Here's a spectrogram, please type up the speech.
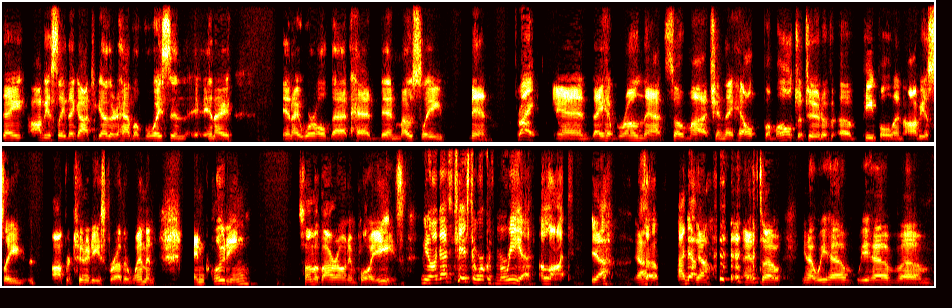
they obviously they got together to have a voice in in a in a world that had been mostly men. Right. And they have grown that so much and they help a multitude of, of people and obviously opportunities for other women including some of our own employees you know i got a chance to work with maria a lot yeah yeah so i know yeah and so you know we have we have um,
